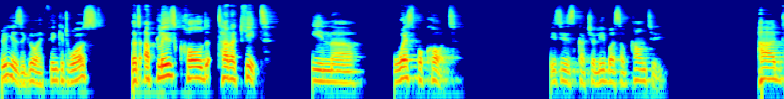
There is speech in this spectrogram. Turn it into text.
three years ago, I think it was, that a place called Tarakit in uh, West Pokot, this is Kacheliba sub-county, had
